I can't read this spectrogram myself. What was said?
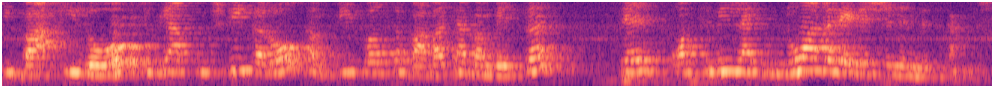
कि बाकी लोग क्योंकि आप कुछ भी करो कंप्लीट वर्क्स ऑफ़ बाबा साहब अंबेडकर sells possibly like no other edition in this country.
